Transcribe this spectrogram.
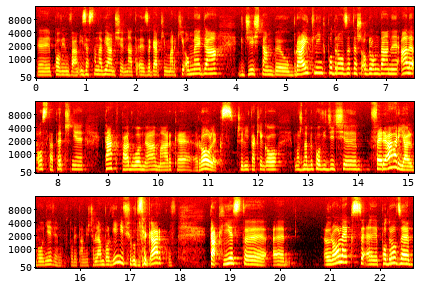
e, powiem Wam, i zastanawiałam się nad e, zegarkiem marki Omega. Gdzieś tam był Breitling po drodze też oglądany, ale ostatecznie tak padło na markę Rolex, czyli takiego, można by powiedzieć, e, Ferrari albo nie wiem, który tam jeszcze, Lamborghini wśród zegarków. Tak, jest Rolex. Po drodze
